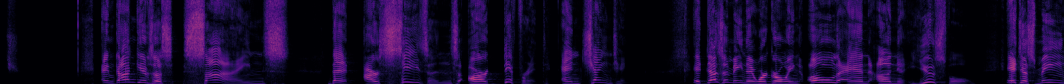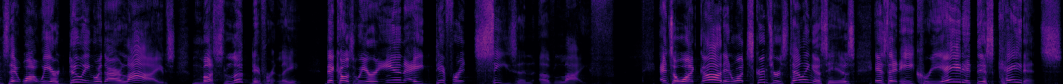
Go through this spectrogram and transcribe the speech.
And God gives us signs that our seasons are different and changing. It doesn't mean that we're growing old and unuseful. It just means that what we are doing with our lives must look differently because we are in a different season of life. And so what God and what scripture is telling us is is that he created this cadence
